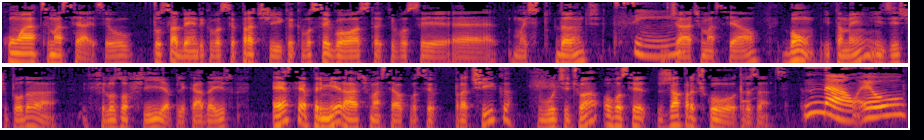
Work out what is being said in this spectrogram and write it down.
com artes marciais? Eu estou sabendo que você pratica, que você gosta, que você é uma estudante Sim. de arte marcial. Bom, e também existe toda a filosofia aplicada a isso. Essa é a primeira arte marcial que você pratica, o Wu Chuan, ou você já praticou outras antes? Não, eu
